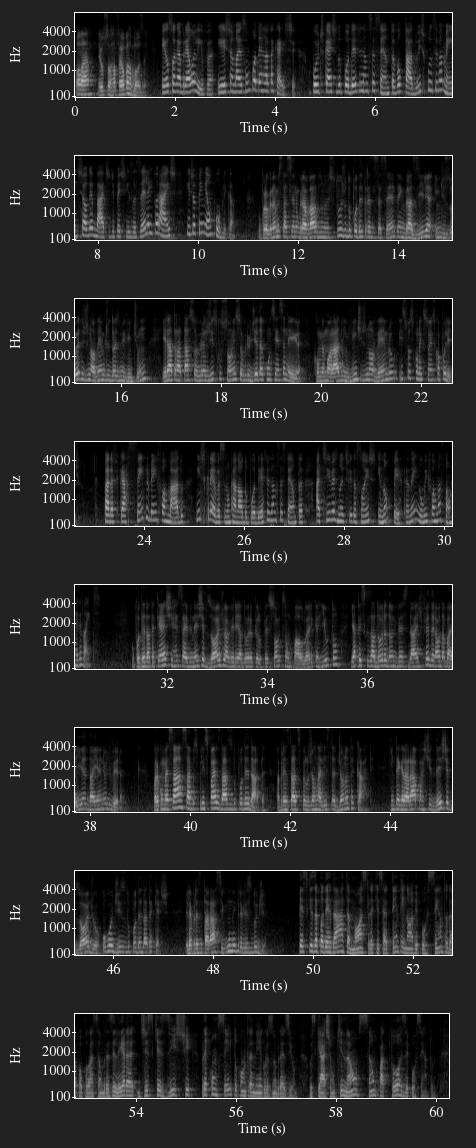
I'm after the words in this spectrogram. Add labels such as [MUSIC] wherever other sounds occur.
Olá, eu sou Rafael Barbosa. Eu sou a Gabriela Oliva e este é mais um Poder DataCast, o podcast do Poder 360 voltado exclusivamente ao debate de pesquisas eleitorais e de opinião pública. O programa está sendo gravado no estúdio do Poder 360 em Brasília em 18 de novembro de 2021 e irá tratar sobre as discussões sobre o Dia da Consciência Negra, comemorado em 20 de novembro e suas conexões com a política. Para ficar sempre bem informado, inscreva-se no canal do Poder 360, ative as notificações e não perca nenhuma informação relevante. O Poder DataCast recebe neste episódio a vereadora pelo PSOL de São Paulo, Érica Hilton, e a pesquisadora da Universidade Federal da Bahia, Daiane Oliveira. Para começar, sabe os principais dados do Poder Data, apresentados pelo jornalista Jonathan Carter, que integrará a partir deste episódio o rodízio do Poder DataCast. Ele apresentará a segunda entrevista do dia. Pesquisa Poder Data mostra que 79% da população brasileira diz que existe preconceito contra negros no Brasil. Os que acham que não são 14%.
